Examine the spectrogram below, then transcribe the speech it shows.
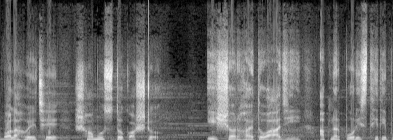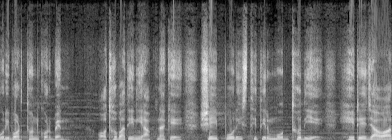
বলা হয়েছে সমস্ত কষ্ট। ঈশ্বর হয়তো আজই আপনার পরিস্থিতি পরিবর্তন করবেন, অথবা তিনি আপনাকে সেই পরিস্থিতির মধ্য দিয়ে হেঁটে যাওয়ার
